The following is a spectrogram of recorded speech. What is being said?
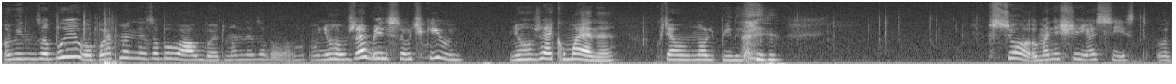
А він забив, а Бетмен не забивав, Бетмен не забивав. У нього вже більше очків. У нього вже як у мене. Хоча в ноль піде. Все, у мене ще є асіст. От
